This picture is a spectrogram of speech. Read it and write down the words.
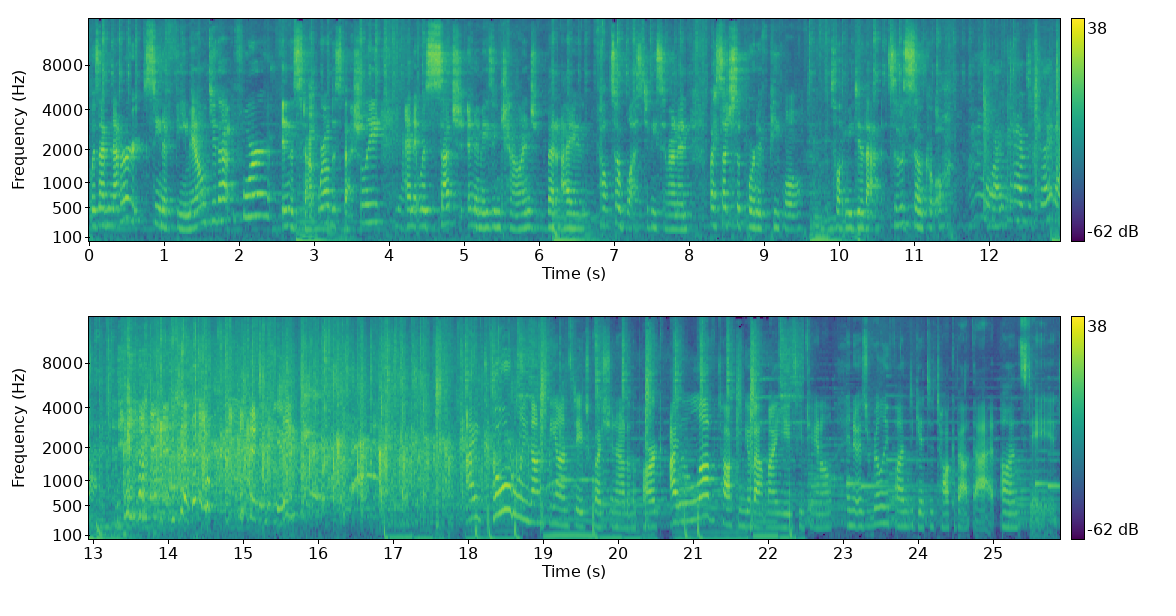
was I've never seen a female do that before, in the stunt world especially, and it was such an amazing challenge, but I felt so blessed to be surrounded by such supportive people to let me do that. So it was so cool. Wow, I'm gonna have to try that. I totally knocked the onstage question out of the park. I love talking about my YouTube channel, and it was really fun to get to talk about that on stage.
